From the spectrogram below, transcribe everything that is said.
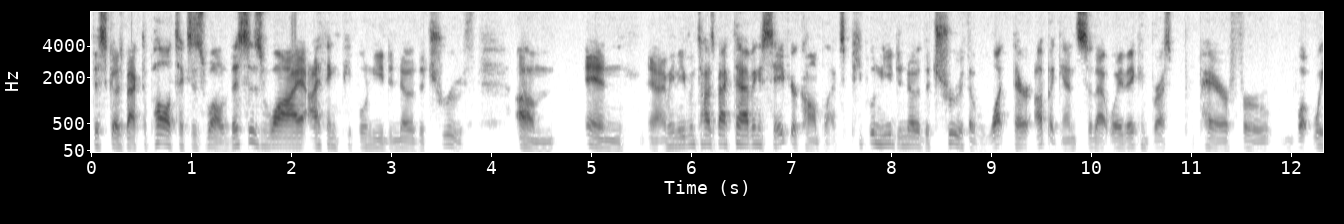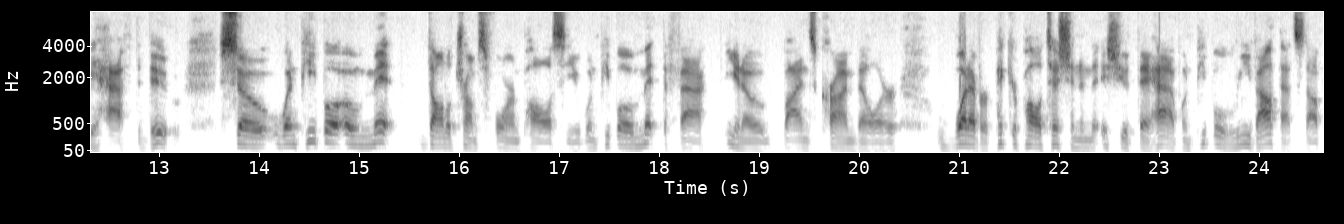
this goes back to politics as well. This is why I think people need to know the truth. Um, and I mean, even ties back to having a savior complex. People need to know the truth of what they're up against so that way they can best prepare for what we have to do. So when people omit Donald Trump's foreign policy, when people omit the fact, you know, Biden's crime bill or whatever, pick your politician and the issue that they have, when people leave out that stuff,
